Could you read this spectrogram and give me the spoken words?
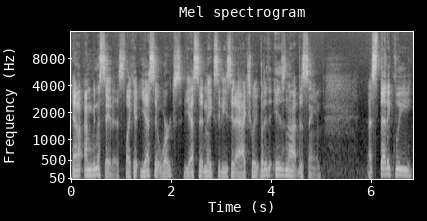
And I'm going to say this like, yes, it works. Yes, it makes it easy to actuate, but it is not the same. Aesthetically,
